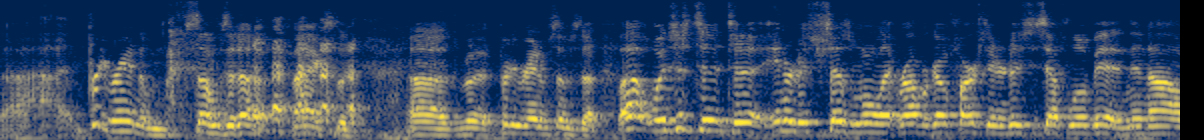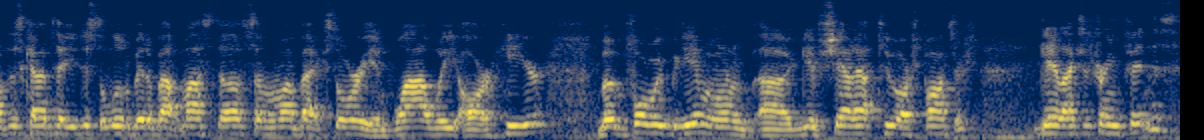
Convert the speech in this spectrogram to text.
Uh, pretty random sums it up, actually. Uh, but pretty random sums it up. Well, well just to, to introduce yourselves, I'm going to let Robert go first, introduce yourself a little bit, and then I'll just kind of tell you just a little bit about my stuff, some of my backstory, and why we are here. But before we begin, we want to uh, give shout out to our sponsors, Galax Extreme Fitness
